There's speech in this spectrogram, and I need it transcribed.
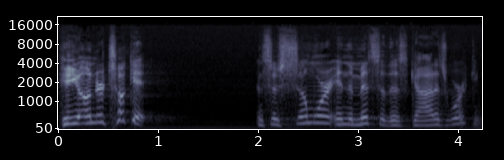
He undertook it. And so somewhere in the midst of this, God is working.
